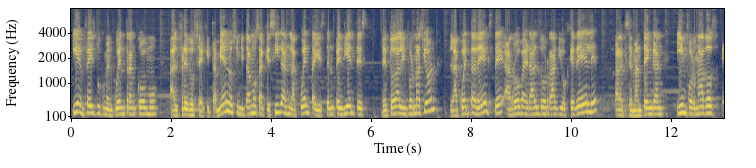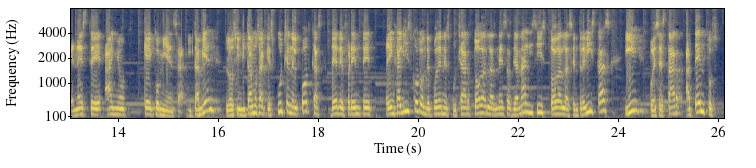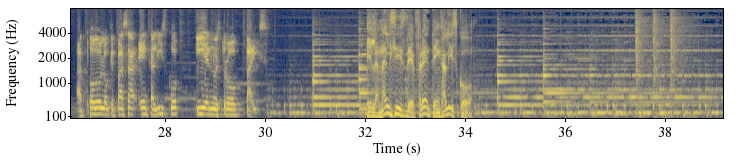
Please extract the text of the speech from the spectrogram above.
y en Facebook me encuentran como Alfredo. Y también los invitamos a que sigan la cuenta y estén pendientes de toda la información, la cuenta de ex de arroba heraldo radio GDL, para que se mantengan informados en este año que comienza. Y también los invitamos a que escuchen el podcast de De Frente en Jalisco, donde pueden escuchar todas las mesas de análisis, todas las entrevistas y pues estar atentos a todo lo que pasa en Jalisco y en nuestro país. El análisis de frente en Jalisco.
